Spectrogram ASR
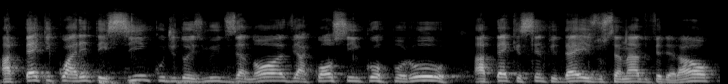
A PEC 45 de 2019, a qual se incorporou a PEC 110 do Senado Federal,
